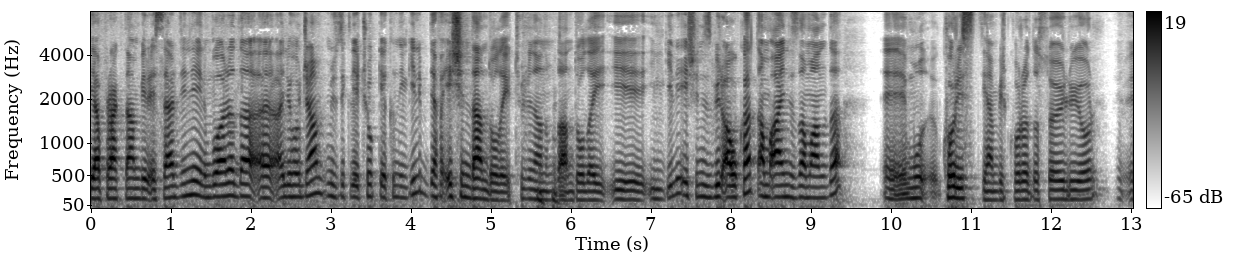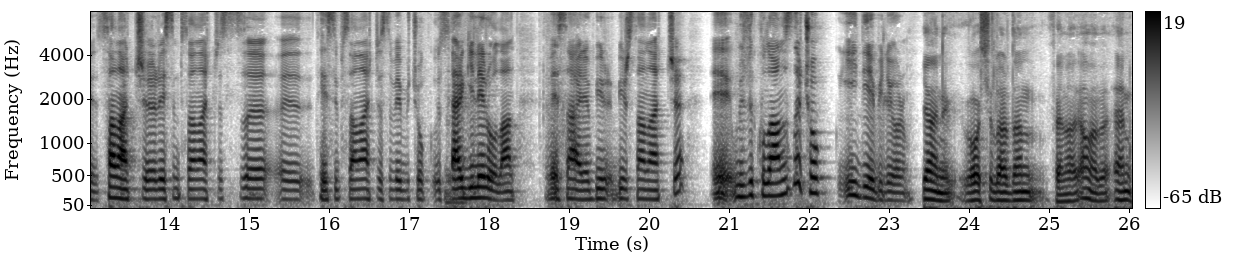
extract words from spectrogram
yapraktan bir eser dinleyelim. Bu arada e, Ali hocam müzikle çok yakın ilgili bir defa eşinden dolayı Tülin Hanım'dan dolayı e, ilgili. Eşiniz bir avukat ama aynı zamanda e, korist yani bir koroda söylüyor. Sanatçı, resim sanatçısı, tesip sanatçısı ve birçok sergileri olan vesaire bir bir sanatçı e, müzik kulağınız da çok iyi diye biliyorum. Yani o açılardan fena ama ben en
